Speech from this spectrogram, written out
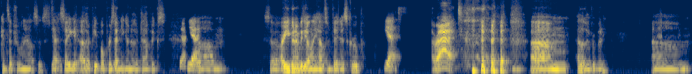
Conceptual analysis. Yeah. So you get other people presenting on other topics. Exactly. Yeah. Um, so are you going to be the only health and fitness group? Yes. All right. um, hello, everybody. Um,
